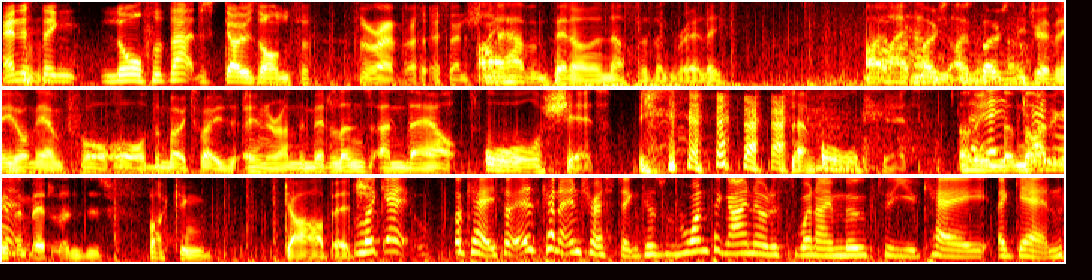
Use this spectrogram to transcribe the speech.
Anything north of that just goes on for forever, essentially. I haven't been on enough of them really. I, oh, I I've, most, I've mostly enough. driven either on the M4 or the motorways in and around the Midlands, and they are all shit. They're all shit. I mean, the, Driving in the Midlands is fucking garbage. Like, I, okay, so it's kind of interesting because one thing I noticed when I moved to the UK again,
